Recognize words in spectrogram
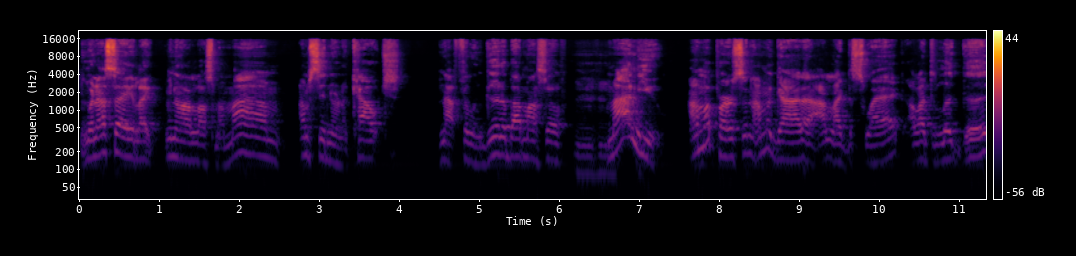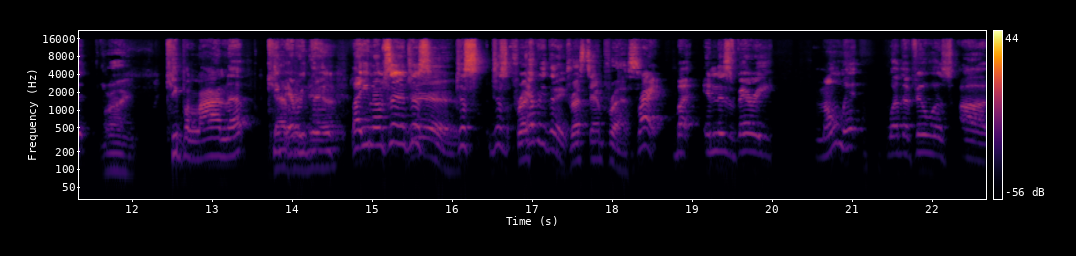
when I say like, you know, I lost my mom, I'm sitting on the couch, not feeling good about myself. Mhm. Mind you, I'm a person, I'm a guy that I like to swag, I like to look good, Right. keep a line up, keep everything. Like, you know what I'm saying? Just Yeah. just just Fresh- everything. Dressed to impress. Right. But in this very moment, whether if it was uh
